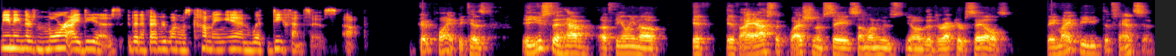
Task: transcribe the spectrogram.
meaning there's more ideas than if everyone was coming in with defenses up good point because it used to have a feeling of if if i asked a question of say someone who's you know the director of sales they might be defensive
